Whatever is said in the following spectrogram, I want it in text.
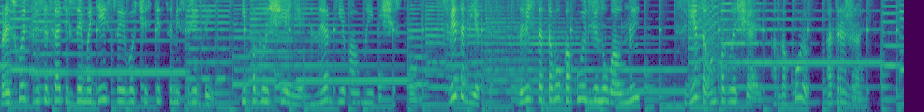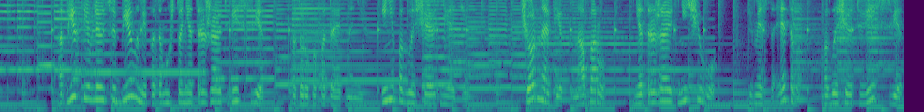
происходит в результате взаимодействия его с частицами среды и поглощения энергии волны веществом. Цвет объекта зависит от того, какую длину волны света он поглощает, а какую отражает. Объекты являются белыми, потому что они отражают весь свет, который попадает на них, и не поглощают ни один. Черные объекты, наоборот, не отражают ничего, и вместо этого поглощают весь свет,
